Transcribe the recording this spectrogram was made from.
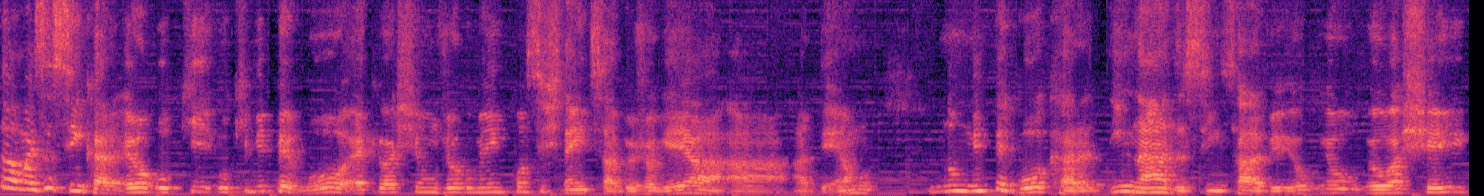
Não, mas assim, cara, eu, o, que, o que me pegou é que eu achei um jogo meio inconsistente, sabe? Eu joguei a, a, a demo, não me pegou, cara, em nada, assim, sabe? Eu, eu, eu achei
